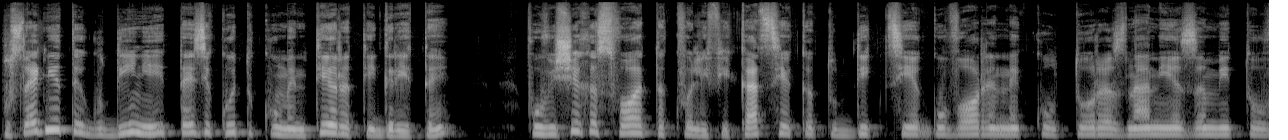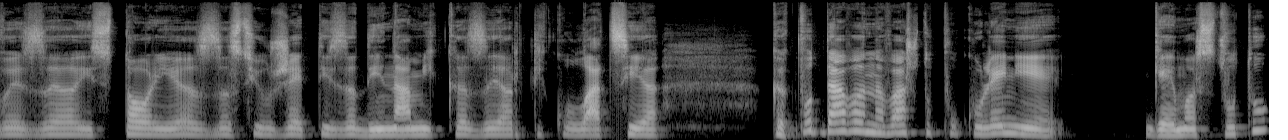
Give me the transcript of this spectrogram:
Последните години тези, които коментират игрите, повишиха своята квалификация като дикция, говорене, култура, знание за митове, за история, за сюжети, за динамика, за артикулация. Какво дава на вашето поколение геймърството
